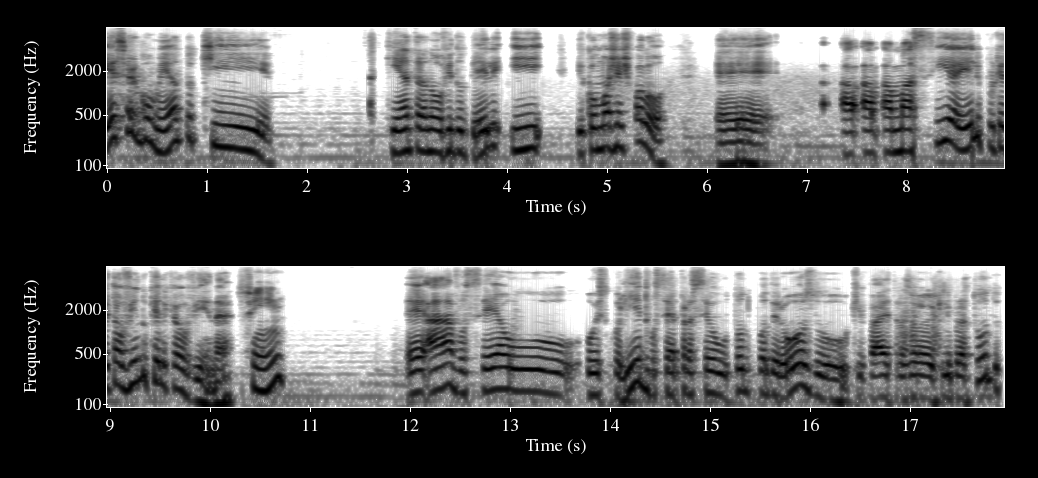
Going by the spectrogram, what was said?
esse argumento que que entra no ouvido dele e, e como a gente falou, é, a- a- amacia ele porque ele tá ouvindo o que ele quer ouvir, né? Sim, É, ah, você é o, o escolhido, você é para ser o todo-poderoso o que vai trazer o equilíbrio a tudo,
